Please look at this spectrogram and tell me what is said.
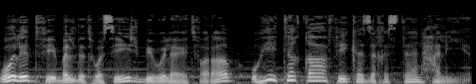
ولد في بلدة وسيج بولاية فراب وهي تقع في كازاخستان حاليا.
